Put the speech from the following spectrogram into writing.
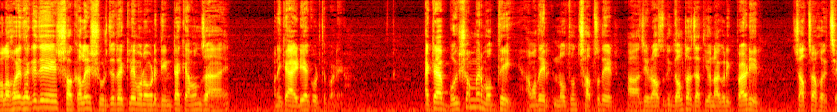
বলা হয়ে থাকে যে সকালে সূর্য দেখলে মোটামুটি দিনটা কেমন যায়, অনেকে আইডিয়া করতে পারে। একটা বৈষম্যের মধ্যেই আমাদের নতুন ছাত্রদের যে রাজনৈতিক দলটা জাতীয় নাগরিক পার্টির যাত্রা হয়েছে।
